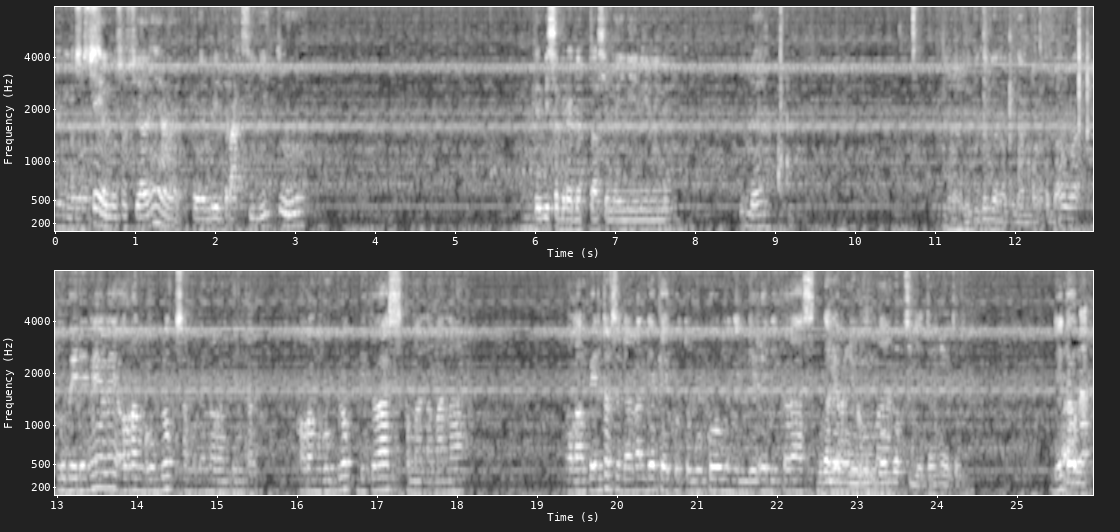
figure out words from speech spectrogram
Ya maksudnya ilmu sosialnya kayak berinteraksi gitu. Kayak bisa beradaptasi sama ini ini ini. Udah nah, itu tuh jangan gampang ke bawah. Gue bedanya le orang goblok sama dengan orang pintar orang goblok di kelas ke mana-mana. Orang pintar sedangkan dia kayak kutu buku menyendiri di kelas bukan orang di rumah. goblok sih jatuhnya itu. Dia tuh orang na-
